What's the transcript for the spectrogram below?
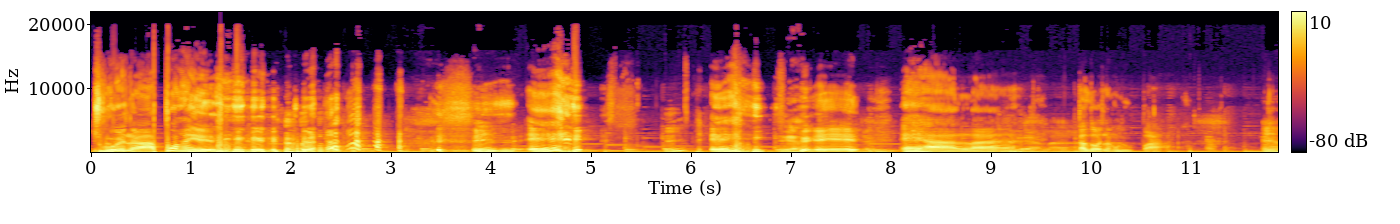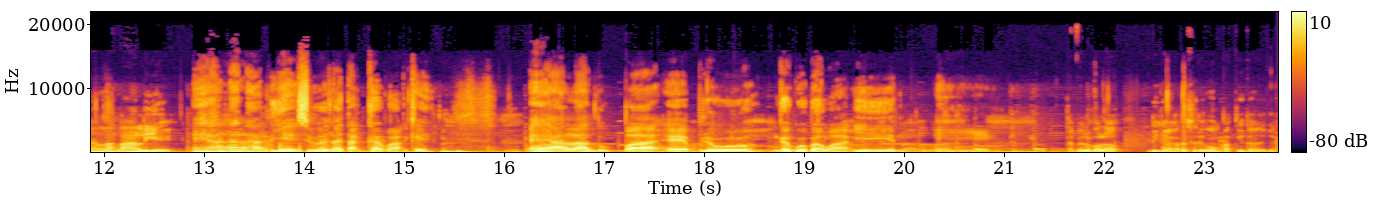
jual apa ya? eh eh, eh eh, Iya. eh, eh, alah. ya lah. Kalau orang lupa. Eh lah lali ya. Eh alah lali ya sudah tak gawa ke. Eh alah lupa eh bro nggak gue bawain. Bawa. Iya. Tapi lu kalau di Jakarta sering ngumpat gitu aja.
